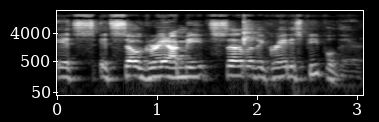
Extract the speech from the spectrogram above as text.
it's it's so great. I meet some of the greatest people there.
